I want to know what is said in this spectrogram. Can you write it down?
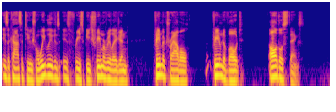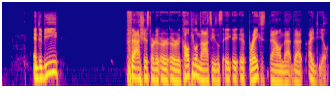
is a constitution, what we believe is, is free speech, freedom of religion, freedom to travel, freedom to vote, all those things. And to be fascist or, or, or call people Nazis. It, it, breaks down that, that ideal.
